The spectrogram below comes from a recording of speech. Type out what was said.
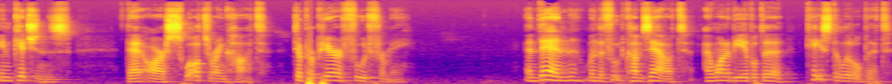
in kitchens that are sweltering hot to prepare food for me. And then when the food comes out, I want to be able to taste a little bit.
